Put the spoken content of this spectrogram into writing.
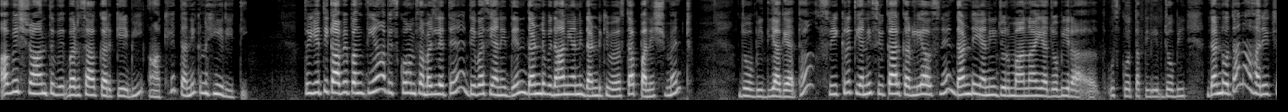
अविश्रांत वर्षा करके भी आँखें तनिक नहीं रीती। तो ये थी काव्य पंक्तियाँ, अब इसको हम समझ लेते हैं। दिवस यानी दिन, दंड विधान यानी दंड की व्यवस्था पनिशमेंट जो भी दिया गया था, स्वीकृत यानी स्वीकार कर लिया उसने। दंड यानी जुर्माना या जो भी उसको तकलीफ़, जो भी दंड होता है ना, हर एक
